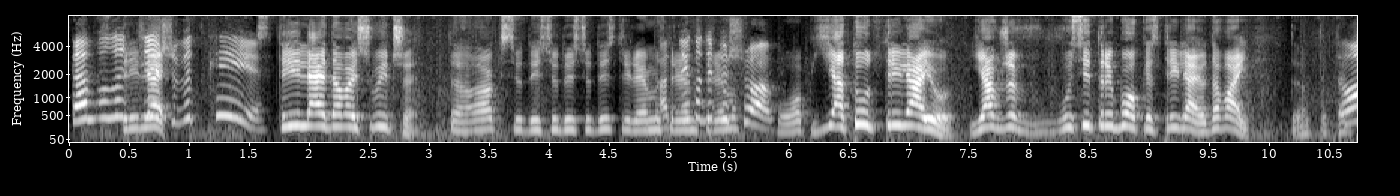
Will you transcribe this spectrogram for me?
Там були Стріляй. ці швидкі. Стріляй давай швидше. Так, сюди, сюди, сюди, стріляємо, А ти стріляємо, куди стріляємо. пішов? Оп, я тут стріляю! Я вже в усі три боки стріляю, давай. Так, так, так, так,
